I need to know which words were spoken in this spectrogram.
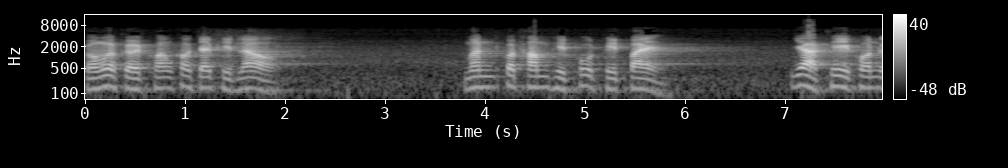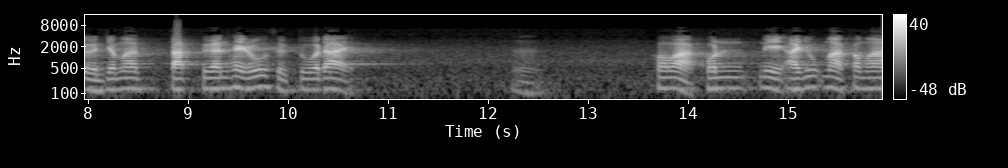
ก็เมื่อเกิดความเข้าใจผิดแล้ว มันก็ทำผิดพูดผิดไป ยากที่คนอื่นจะมา ตักเตือนให้รู้สึกตัวได้เพราะว่าคนนี่อายุมากเข้ามา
